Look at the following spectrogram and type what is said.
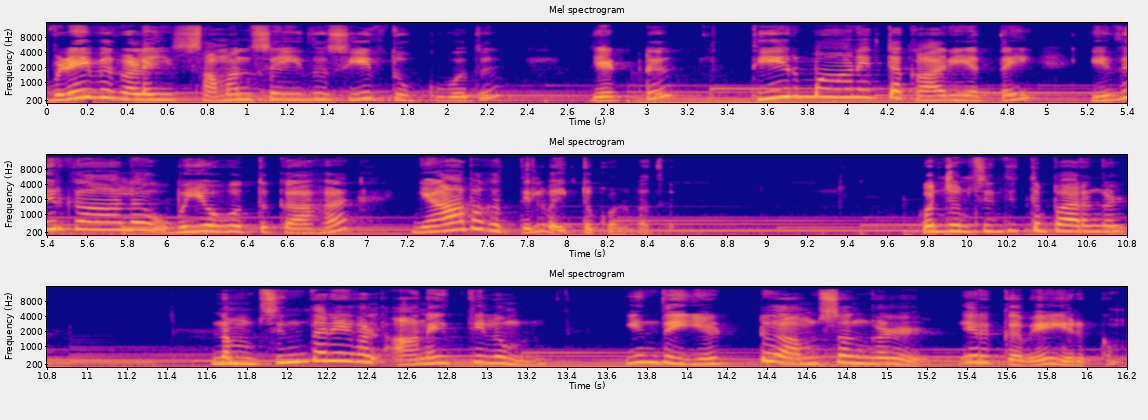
விளைவுகளை சமன் செய்து சீர்தூக்குவது. எட்டு தீர்மானித்த காரியத்தை எதிர்கால உபயோகத்துக்காக ஞாபகத்தில் வைத்துக்கொள்வது. கொஞ்சம் சிந்தித்து பாருங்கள். நம் சிந்தனைகள் அனைத்திலும் இந்த எட்டு அம்சங்கள் இருக்கவே இருக்கும்.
